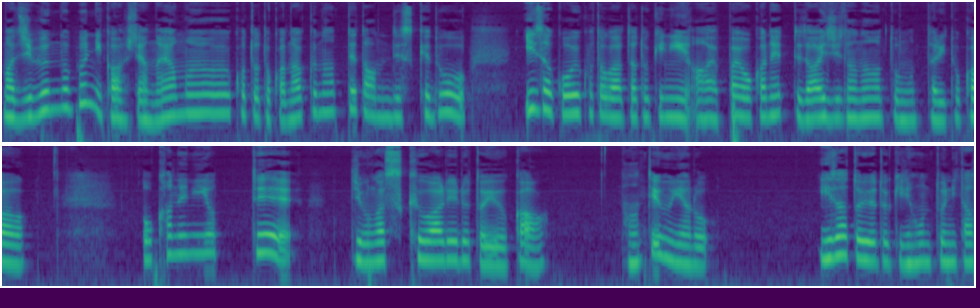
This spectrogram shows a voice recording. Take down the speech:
まあ自分の分に関しては悩むこととかなくなってたんですけど、いざこういうことがあった時に、ああ、やっぱりお金って大事だなと思ったりとか、お金によって自分が救われるというか、なんて言うんやろ。いざという時に本当に助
